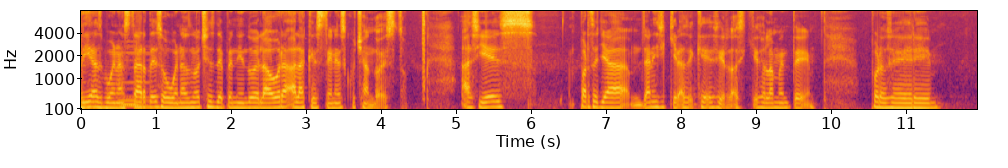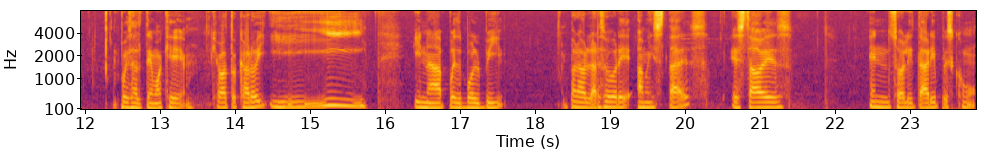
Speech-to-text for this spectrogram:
días, buenas tardes o buenas noches, dependiendo de la hora a la que estén escuchando esto. Así es, parce, ya, ya ni siquiera sé qué decir, así que solamente procederé pues al tema que, que va a tocar hoy y, y, nada, pues volví para hablar sobre amistades, esta vez en solitario, pues como,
